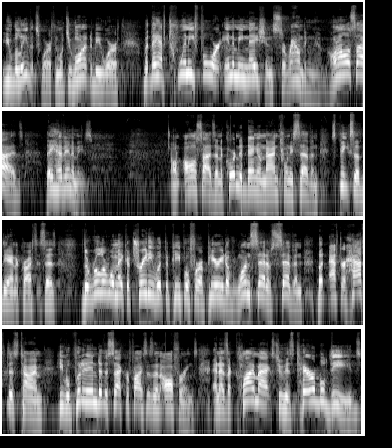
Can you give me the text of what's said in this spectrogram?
you believe it's worth and what you want it to be worth. But they have 24 enemy nations surrounding them. On all sides, they have enemies on all sides. And according to Daniel 9:27, speaks of the Antichrist. It says, "The ruler will make a treaty with the people for a period of one set of seven, but after half this time, he will put an end to the sacrifices and offerings. And as a climax to his terrible deeds,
